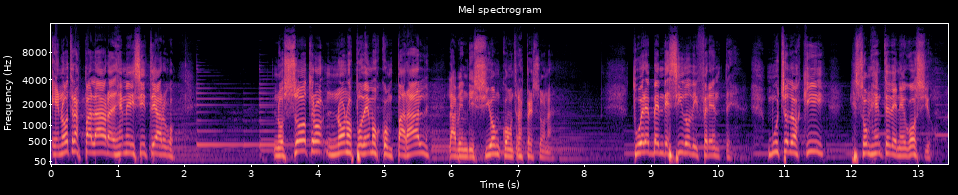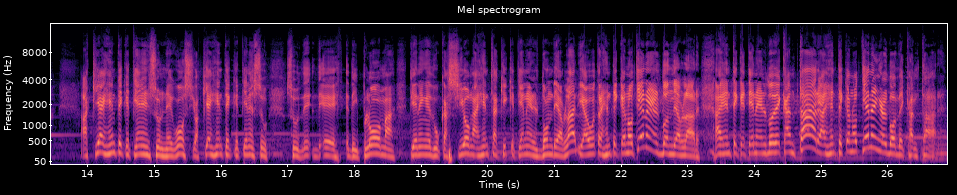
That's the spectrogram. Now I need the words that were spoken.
En otras palabras, déjeme decirte algo. Nosotros no nos podemos comparar la bendición con otras personas. Tú eres bendecido diferente. Muchos de aquí son gente de negocio. Aquí hay gente que tiene sus negocios, aquí hay gente que tiene su, diploma, tienen educación, hay gente aquí que tiene el don de hablar y hay otra gente que no tiene el don de hablar. Hay gente que tiene el don de cantar, hay gente que no tiene el don de cantar.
